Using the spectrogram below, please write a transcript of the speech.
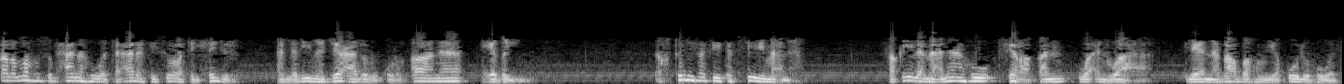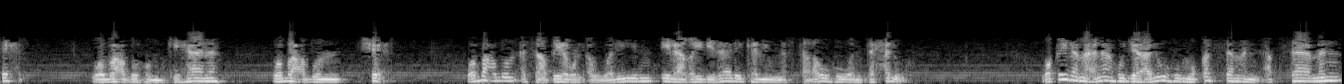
قال الله سبحانه وتعالى في سورة الحجر الذين جعلوا القرآن عضين. اختلف في تفسير معناه. فقيل معناه فرقا وأنواعا لأن بعضهم يقول هو سحر وبعضهم كهانة وبعض شعر وبعض أساطير الأولين إلى غير ذلك مما افتروه وانتحلوه. وقيل معناه جعلوه مقسما أقساما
